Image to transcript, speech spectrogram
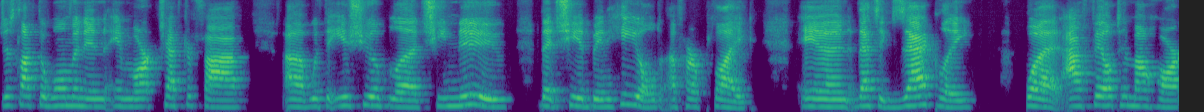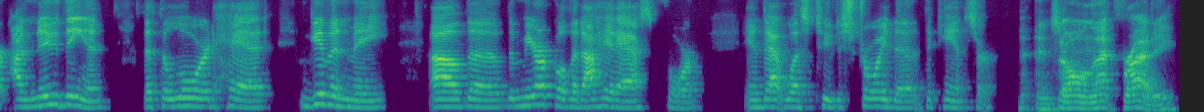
just like the woman in, in Mark chapter 5 uh, with the issue of blood, she knew that she had been healed of her plague. And that's exactly what I felt in my heart. I knew then that the Lord had given me uh, the the miracle that I had asked for, and that was to destroy the the cancer. And so on that Friday,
